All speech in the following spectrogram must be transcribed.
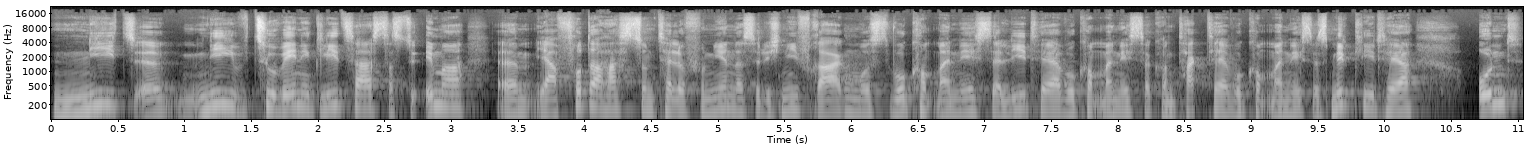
nie, äh, nie zu wenig Leads hast, dass du immer ähm, ja, Futter hast zum Telefonieren, dass du dich nie fragen musst, wo kommt mein nächster Lead her, wo kommt mein nächster Kontakt her, wo kommt mein nächstes Mitglied her. Und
